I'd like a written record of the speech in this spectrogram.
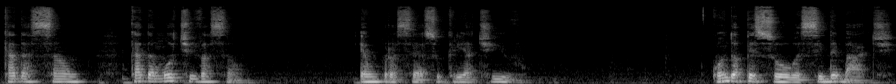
cada ação, cada motivação. É um processo criativo. Quando a pessoa se debate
